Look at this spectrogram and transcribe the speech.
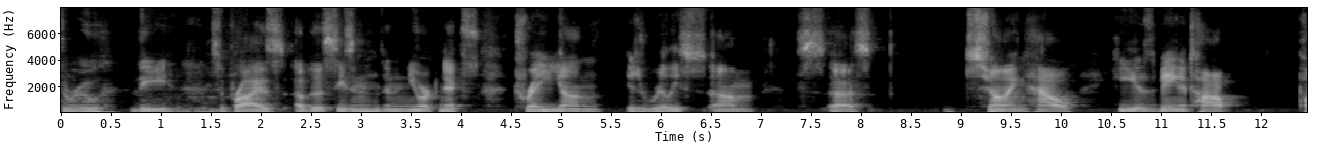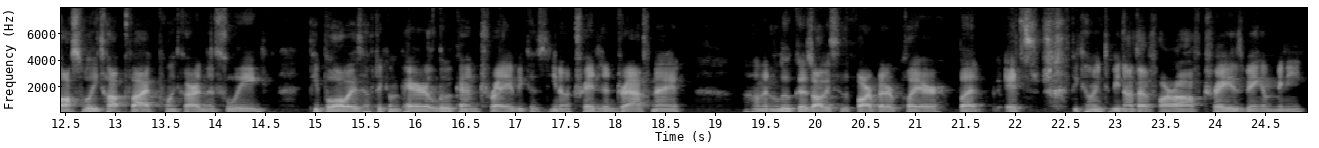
through the surprise of the season in the New York Knicks. Trae Young is really um, uh, showing how he is being a top, possibly top five point guard in this league. People always have to compare Luka and Trae because you know traded in draft night, um, and Luka is obviously the far better player. But it's becoming to be not that far off. Trae is being a mini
